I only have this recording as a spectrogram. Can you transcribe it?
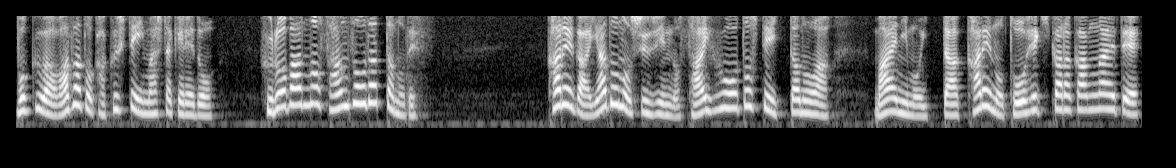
僕はわざと隠していましたけれど、風呂番の三蔵だったのです。彼が宿の主人の財布を落としていったのは、前にも言った彼の頭壁から考えて、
